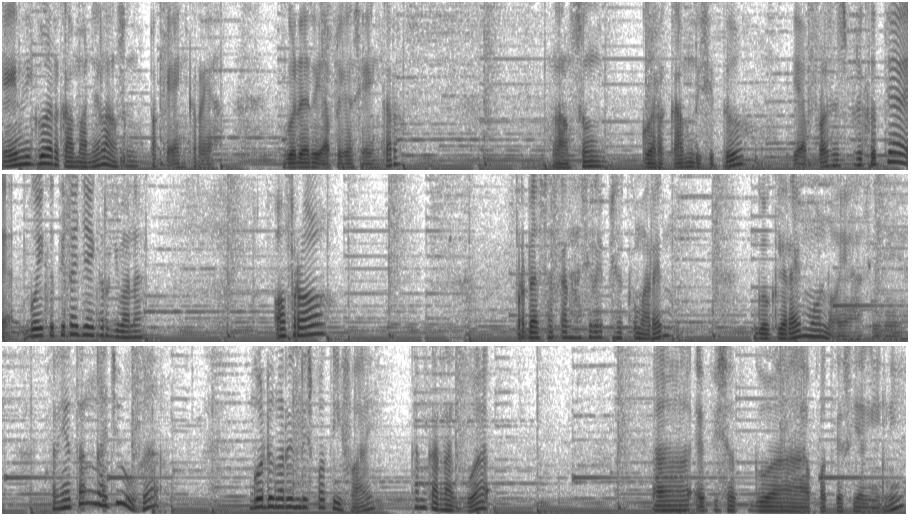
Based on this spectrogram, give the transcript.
Yang ini gue rekamannya langsung pakai anchor ya gue dari aplikasi anchor. Langsung gue rekam di situ. Ya proses berikutnya ya, gue ikutin aja anchor gimana. Overall berdasarkan hasil episode kemarin gue kirain mono ya hasilnya ternyata enggak juga. Gue dengerin di Spotify kan karena gue uh, episode gue podcast yang ini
